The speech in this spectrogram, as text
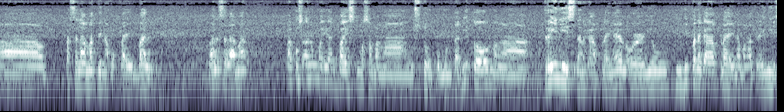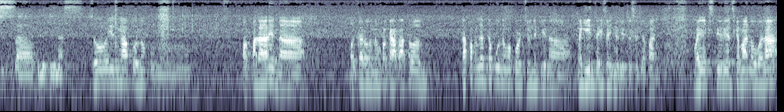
Ah, pasalamat din ako kay Bal. Bal, salamat. Tapos anong mai advice mo sa mga gustong pumunta dito, mga trainees na nag-a-apply ngayon or yung hindi pa nag-a-apply na mga trainees sa Pilipinas? So yun nga po no kung papala rin na magkaroon ng pagkakataon napakaganda po ng opportunity na naghihintay sa inyo dito sa Japan. May experience ka man o wala,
